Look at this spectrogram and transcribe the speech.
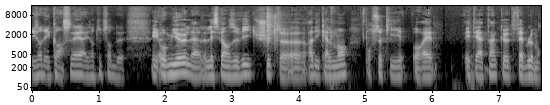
ils ont des cancers, ils ont toutes sortes de. Et au mieux, l'espérance de vie chute euh, radicalement pour ceux qui auraient été atteints que faiblement.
